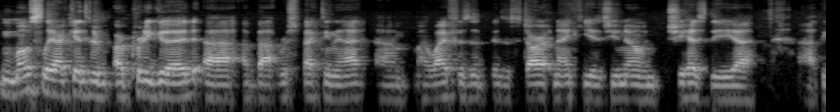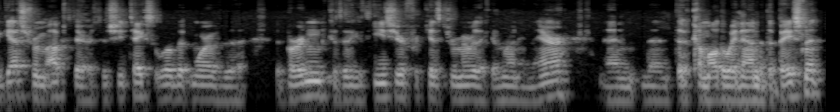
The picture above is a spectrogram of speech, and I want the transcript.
mostly our kids are, are pretty good uh, about respecting that. Um, my wife is a, is a star at Nike, as you know, and she has the uh, uh, the guest room upstairs, so she takes a little bit more of the, the burden because I think it's easier for kids to remember they can run in there than than to come all the way down to the basement.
